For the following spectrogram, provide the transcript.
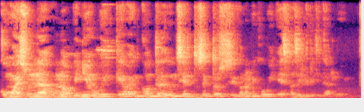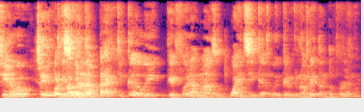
como es una, una opinión, güey, que va en contra de un cierto sector socioeconómico, güey, es fácil criticarlo, güey. Sí, huevo. Sí, Porque si fuera una práctica, güey, que fuera más white güey, creo que no habría tanto problema.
